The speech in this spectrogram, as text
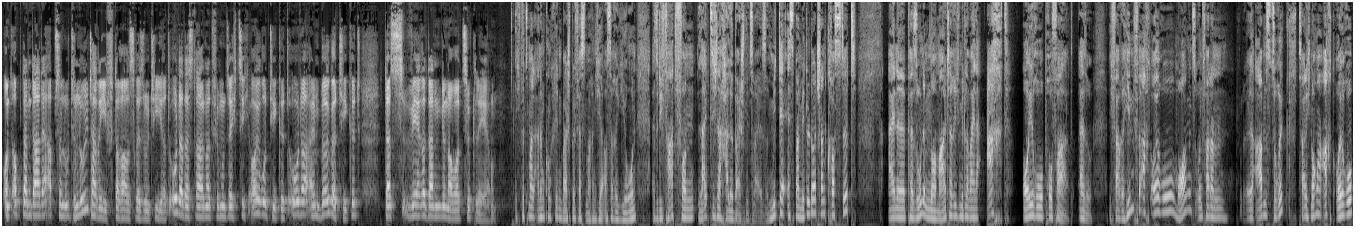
Und ob dann da der absolute Nulltarif daraus resultiert oder das 365-Euro-Ticket oder ein Bürgerticket, das wäre dann genauer zu klären ich würde es mal an einem konkreten Beispiel festmachen hier aus der Region. Also die Fahrt von Leipzig nach Halle beispielsweise mit der S-Bahn Mitteldeutschland kostet eine Person im Normaltarif mittlerweile acht Euro pro Fahrt. Also ich fahre hin für acht Euro morgens und fahre dann äh, abends zurück, zahle ich nochmal acht Euro.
